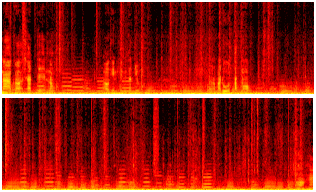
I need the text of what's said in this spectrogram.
หน้าก็ชัดเจนเนาะเราเห็นเห็นกันอยู่เดี๋ยวเรามาดูตัดหมอกอ๋อหา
